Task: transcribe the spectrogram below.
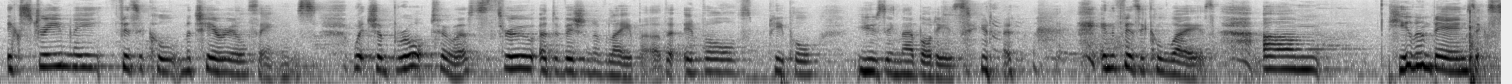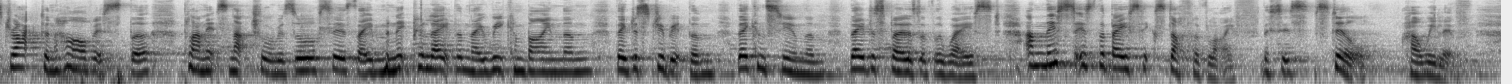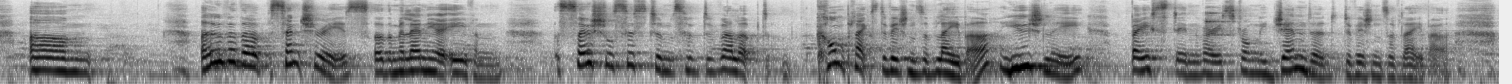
extremely physical material things which are brought to us through a division of labor that involves people using their bodies, you know, in physical ways. Um, human beings extract and harvest the planet's natural resources, they manipulate them, they recombine them, they distribute them, they consume them, they dispose of the waste. And this is the basic stuff of life. This is still how we live. Um, over the centuries, or the millennia even, social systems have developed complex divisions of labour, usually based in very strongly gendered divisions of labour.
